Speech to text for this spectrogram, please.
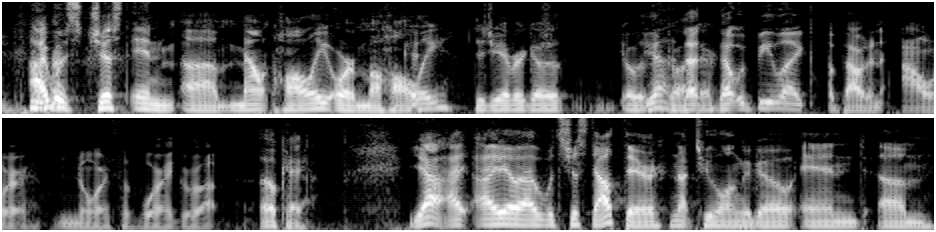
I was just in um, Mount Holly or Mahali. Did you ever go? go yeah, go out there? that that would be like about an hour north of where I grew up. Okay. Yeah, I I uh, was just out there not too long ago, and um,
